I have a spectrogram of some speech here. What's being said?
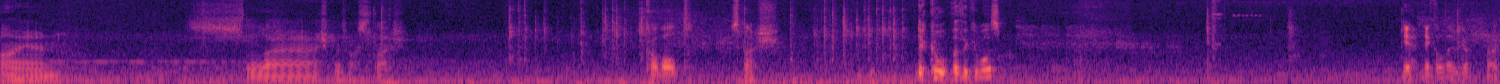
iron slash where's my slash? Cobalt slash. Nickel I think it was. Yeah nickel there we go right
